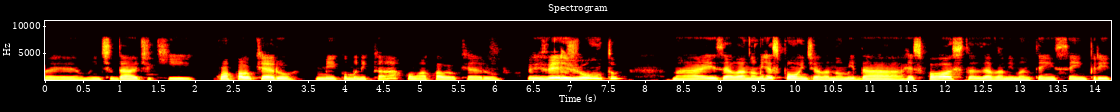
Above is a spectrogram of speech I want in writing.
é uma entidade que com a qual eu quero me comunicar, com a qual eu quero viver junto, mas ela não me responde, ela não me dá respostas, ela me mantém sempre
